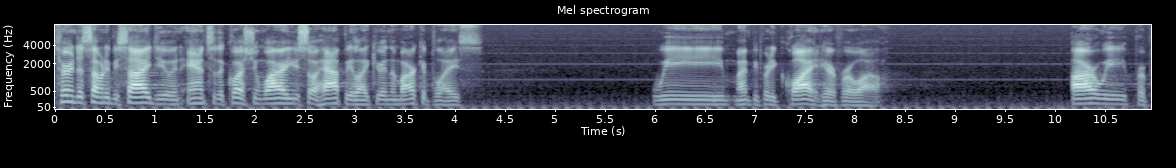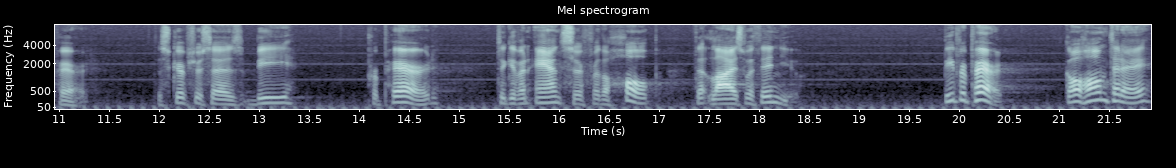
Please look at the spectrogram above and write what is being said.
turn to somebody beside you and answer the question, why are you so happy like you're in the marketplace? We might be pretty quiet here for a while. Are we prepared? The scripture says, be prepared to give an answer for the hope that lies within you. Be prepared. Go home today,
